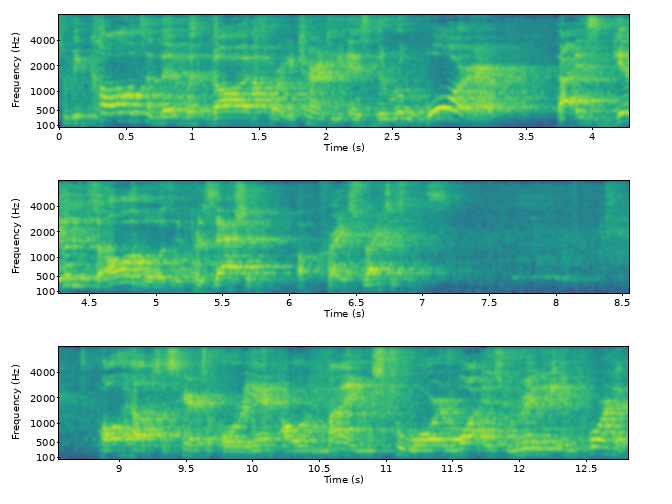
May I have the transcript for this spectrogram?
To be called to live with God for eternity is the reward that is given to all those in possession of Christ's righteousness. Paul helps us here to orient our minds toward what is really important.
